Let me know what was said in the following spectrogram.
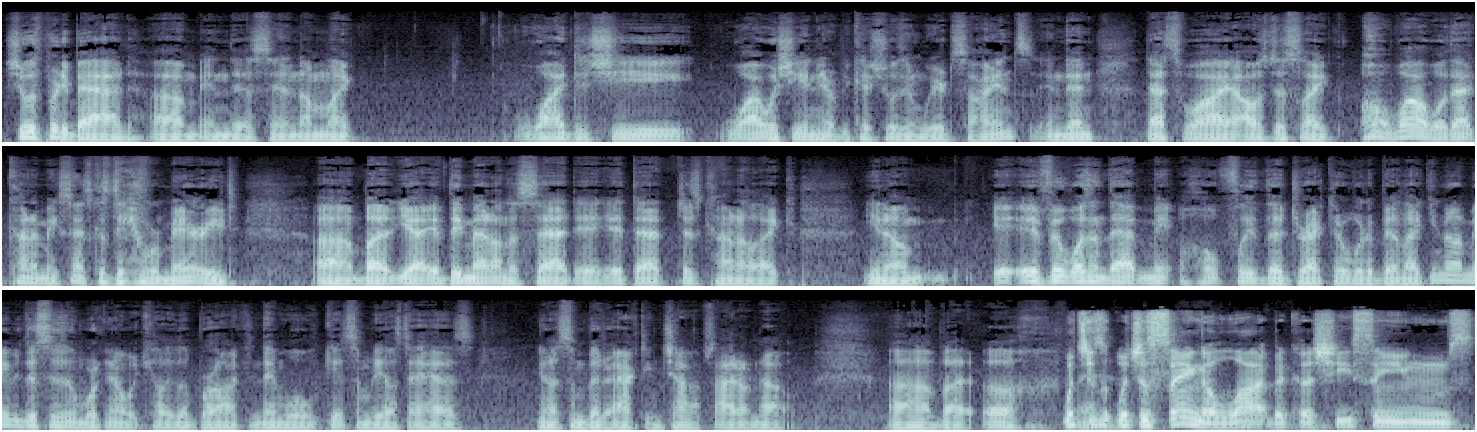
she was pretty bad um in this, and I'm like, why did she? Why was she in here? Because she was in Weird Science, and then that's why I was just like, oh wow, well that kind of makes sense because they were married. Uh, but yeah, if they met on the set, it, it that just kind of like, you know, if it wasn't that, hopefully the director would have been like, you know, maybe this isn't working out with Kelly LeBrock, and then we'll get somebody else that has, you know, some better acting chops. I don't know, uh, but ugh, Which is which is saying a lot because she seems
